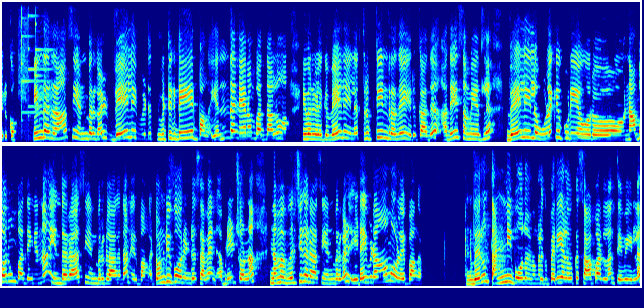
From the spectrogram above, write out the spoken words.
இருக்கும். இந்த ராசி என்பர்கள் வேலை விடு விட்டுக்கிட்டே இருப்பாங்க. எந்த நேரம் பார்த்தாலும் இவர்களுக்கு வேலையில திருப்தின்றதே இருக்காது. அதே சமயத்துல வேலையில உழைக்கக்கூடிய ஒரு நபரும் பாத்தீங்கன்னா இந்த ராசி என்பர்களாக தான் இருப்பாங்க. டுவெண்ட்டி ஃபோர் இன்டு செவன் அப்படின்னு சொன்னா நம்ம விருச்சிக ராசி என்பர்கள் இடைவிடாம உழைப்பாங்க. வெறும் தண்ணி போதும். இவங்களுக்கு பெரிய அளவுக்கு சாப்பாடு எல்லாம் தேவையில்லை.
